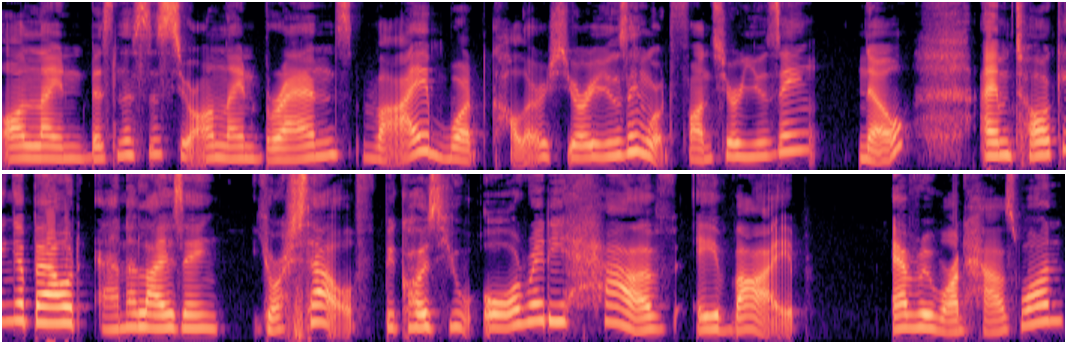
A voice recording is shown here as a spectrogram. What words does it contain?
online businesses, your online brands vibe, what colors you're using, what fonts you're using. No, I'm talking about analyzing yourself because you already have a vibe everyone has one.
